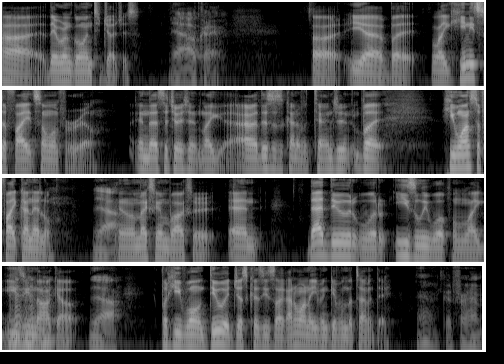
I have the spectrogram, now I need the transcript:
Uh, they weren't going to judges. Yeah. Okay. Uh, yeah, but like he needs to fight someone for real in that situation. Like, uh, this is kind of a tangent, but he wants to fight Canelo, Yeah. you know, Mexican boxer, and that dude would easily whoop him, like easy knockout. Yeah. But he won't do it just because he's like, I don't want to even give him the time of day. Yeah. Good for him.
